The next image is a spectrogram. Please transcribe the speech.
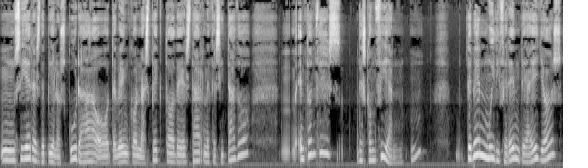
Mm, si eres de piel oscura o te ven con aspecto de estar necesitado, mm, entonces desconfían. Te ven muy diferente a ellos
